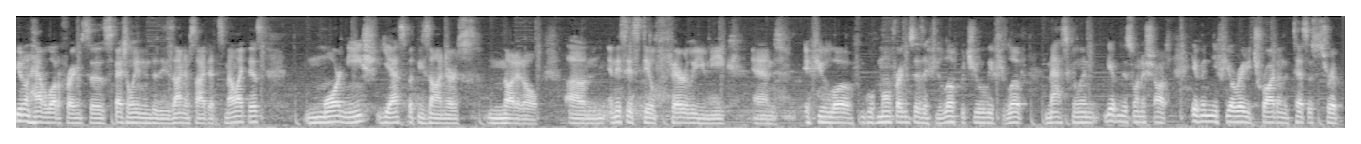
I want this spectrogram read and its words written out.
you don't have a lot of fragrances, especially in the designer side, that smell like this. More niche, yes, but designers, not at all. Um, and this is still fairly unique and if you love gourmand fragrances, if you love patchouli, if you love masculine, give this one a shot. Even if you already tried on the tester strip,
